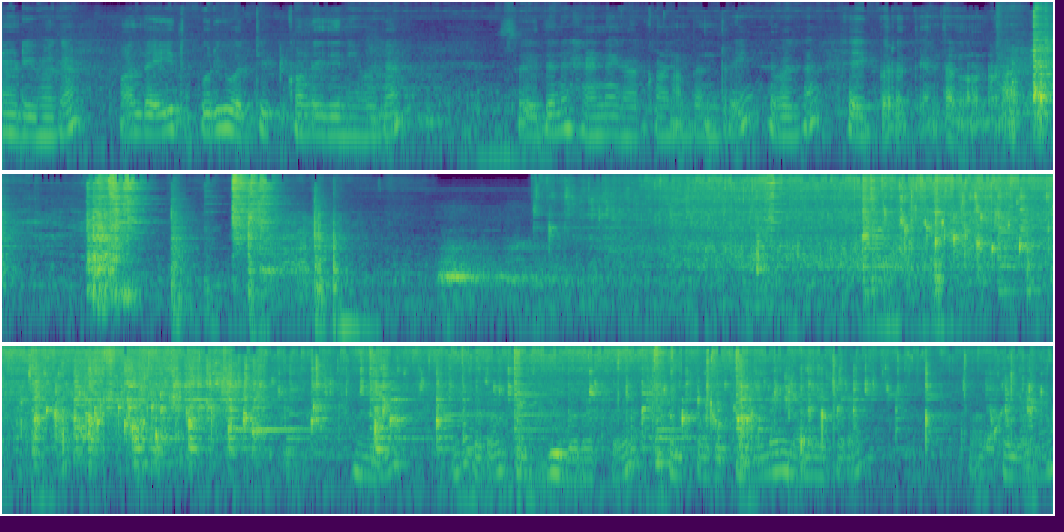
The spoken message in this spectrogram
ನೋಡಿ ಇವಾಗ ಒಂದು ಐದು ಪೂರಿ ಒತ್ತಿಟ್ಕೊಂಡಿದ್ದೀನಿ ಇವಾಗ. ಸೊ ಇದನ್ನು ಎಣ್ಣೆಗೆ ಹಾಕೋಣ ಬನ್ನಿರಿ ಇವಾಗ ಹೇಗೆ ಬರುತ್ತೆ ಅಂತ ನೋಡೋಣ ಈ ಥರ ಹುಗ್ಗಿ ಬರುತ್ತೆ ಸ್ವಲ್ಪ ಅದಕ್ಕೆ ಎಣ್ಣೆ ನಾನು ಈ ಥರ ಹಾಕ್ಕೊಳ್ಳೋಣ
